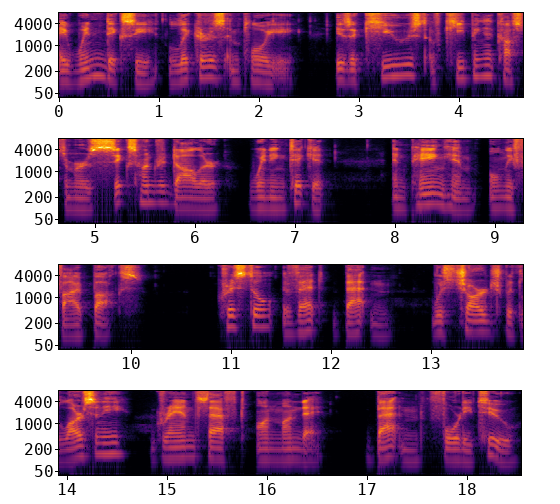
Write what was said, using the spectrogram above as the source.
A Winn Dixie Liquors employee is accused of keeping a customer's $600 winning ticket and paying him only 5 bucks. Crystal Yvette Batten was charged with larceny, grand theft on Monday. Batten, 42,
